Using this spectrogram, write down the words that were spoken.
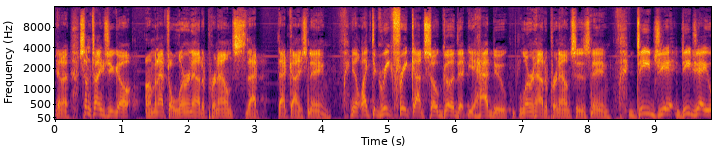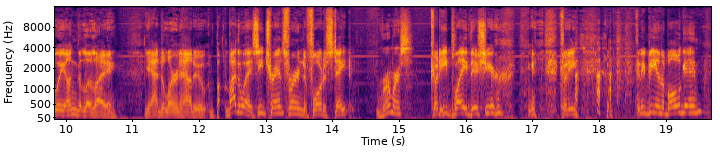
You know, sometimes you go, I'm going to have to learn how to pronounce that that guy's name. You know, like the Greek freak got so good that you had to learn how to pronounce his name. DJ DJ Uyunglele. You had to learn how to. By the way, is he transferring to Florida State? Rumors. Could he play this year? could he? could he be in the bowl game?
